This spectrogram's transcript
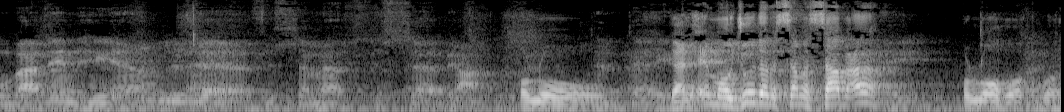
وبعدين هي آه، في السماء السابعة. الله. يعني الحين موجودة بالسماء السابعة؟ الله أكبر.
